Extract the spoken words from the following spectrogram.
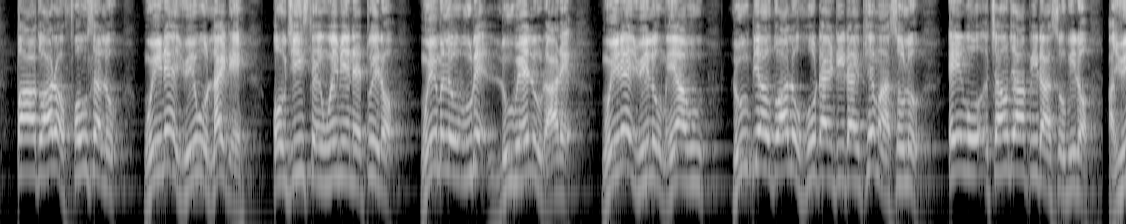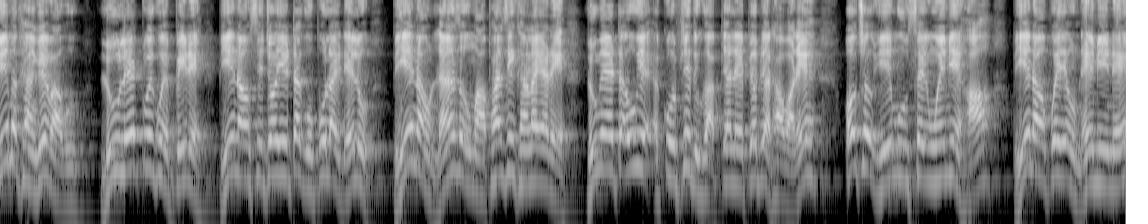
။ပါသွားတော့ဖုန်းဆက်လို့ငွေနဲ့ရွေးဖို့လိုက်တယ်။အုတ်ကြီးစိန်ဝင်းမြင့်နဲ့တွေ့တော့ ငွေမလိုဘူးတဲ့လူပဲလိုတာတဲ့ငွေနဲ့ရွေးလို့မရဘူးလူပြောက်သွားလို့ဟိုတိုင်ဒီတိုင်ဖြစ်မှာဆိုလို့အင်းကိုအချောင်းကြားပေးတာဆိုပြီးတော့အရွေးမခံခဲ့ပါဘူးလူလဲတွေးခွင့်ပေးတယ်ဘင်းအောင်စစ်ကြောရေးတက်ကိုပို့လိုက်တယ်လို့ဘင်းအောင်လမ်းစုံမှာဖမ်းဆီးခံလိုက်ရတဲ့လူငယ်တအုပ်ရဲ့အကိုဖြစ်သူကပြန်လည်ပြောပြထားပါတယ်အုတ်ချုပ်ရေးမှုစိန်ဝင်းမြင့်ဟာဘင်းအောင်ပွဲရုံနယ်မြေနဲ့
